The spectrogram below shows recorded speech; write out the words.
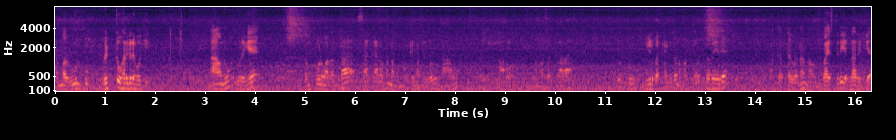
ನಮ್ಮ ರೂಲ್ ಬುಕ್ ಬಿಟ್ಟು ಹೊರಗಡೆ ಹೋಗಿ ನಾನು, ಇವರಿಗೆ ಸಂಪೂರ್ಣವಾದಂಥ ಸಹಕಾರವನ್ನು ನಮ್ಮ ಮುಖ್ಯಮಂತ್ರಿಗಳು, ನಾವು, ನಾನು, ನಮ್ಮ ಸರ್ಕಾರ ಇವತ್ತು ನೀಡಬೇಕಾಗಿದೆ ನಮ್ಮ ಕರ್ತವ್ಯ ಇದೆ. ಕರ್ತವ್ಯನ ನಾವು ನಿಭಾಯಿಸ್ತೀವಿ. ಎಲ್ಲ ರೀತಿಯ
